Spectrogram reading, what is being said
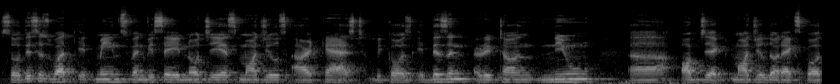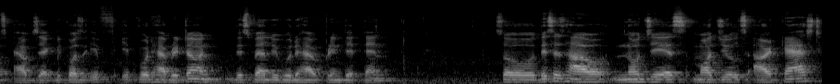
so this is what it means when we say Node.js modules are cached because it doesn't return new uh, object module.exports object because if it would have returned this value would have printed 10. So this is how Node.js modules are cached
